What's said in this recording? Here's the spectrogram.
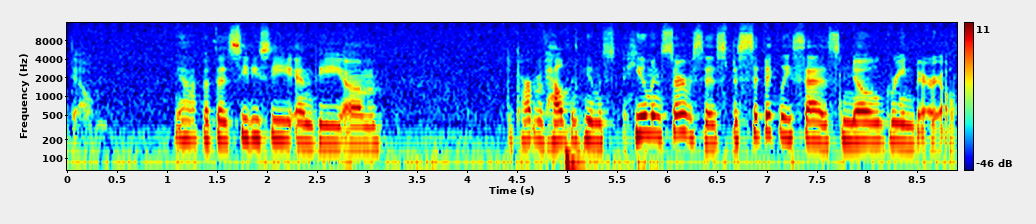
still. Yeah, but the CDC and the um, Department of Health and Human, Human Services specifically says no green burial.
